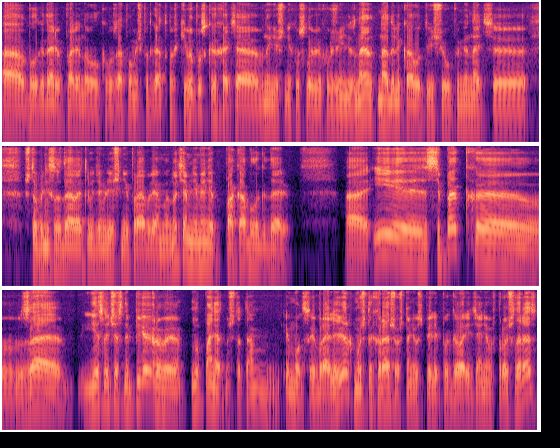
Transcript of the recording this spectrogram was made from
А благодарю Парину Волкову за помощь в подготовке выпуска, хотя в нынешних условиях уже не знаю, надо ли кого-то еще упоминать, э, чтобы не создавать людям лишние проблемы. Но, тем не менее, пока благодарю. А, и СИПЭК э, за, если честно, первые, ну, понятно, что там эмоции брали вверх, может, и хорошо, что не успели поговорить о нем в прошлый раз,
